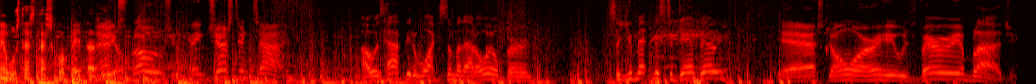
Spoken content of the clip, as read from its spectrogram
me gusta esta escopeta, That tío. explosion came just in time. I was happy to watch some of that oil burn. So you met Mr. Danbury? Yes, don't worry. He was very obliging.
